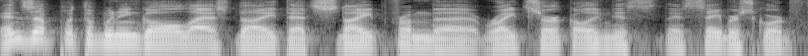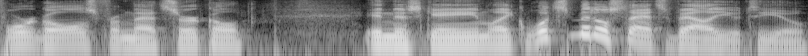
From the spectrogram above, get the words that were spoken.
Ends up with the winning goal last night. That snipe from the right circle. I think the Sabres scored four goals from that circle in this game. Like, what's Mittelstadt's value to you?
